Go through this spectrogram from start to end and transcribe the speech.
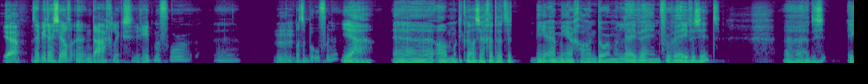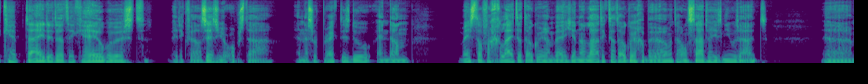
Ja. heb je daar zelf een, een dagelijks ritme voor eh, Hmm. om dat te beoefenen? Ja, eh, al moet ik wel zeggen dat het meer en meer gewoon door mijn leven heen verweven zit. Eh, dus ik heb tijden dat ik heel bewust, weet ik veel, zes uur opsta en een soort practice doe. En dan meestal verglijdt dat ook weer een beetje en dan laat ik dat ook weer gebeuren, want daar ontstaat weer iets nieuws uit. Ehm,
